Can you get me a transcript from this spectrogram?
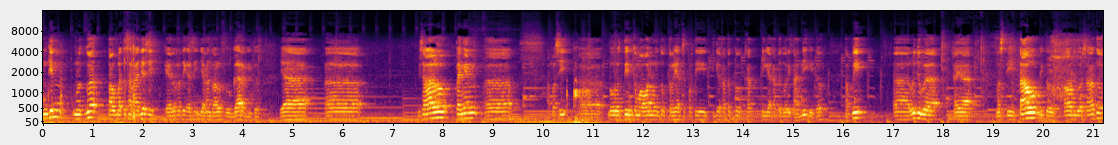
mungkin menurut gua tahu batasan aja sih. Kayak lu ngerti gak sih? Jangan terlalu vulgar gitu. Ya eh misalnya lu pengen eh, apa sih eh, nurutin kemauan lu untuk terlihat seperti tiga kategori tiga kategori tadi gitu. Tapi eh, lu juga kayak mesti tahu gitu. Kalau di luar sana tuh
